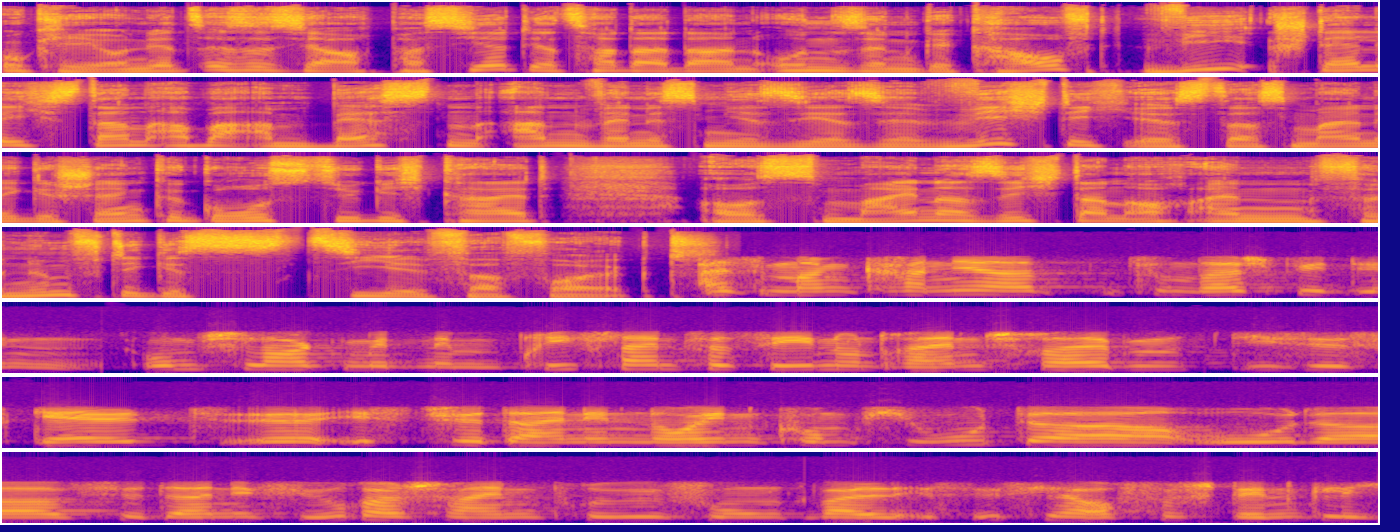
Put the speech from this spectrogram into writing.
Okay, und jetzt ist es ja auch passiert, jetzt hat er da einen Unsinn gekauft. Wie stelle ich es dann aber am besten an, wenn es mir sehr, sehr wichtig ist, dass meine Geschenke-Großzügigkeit aus meiner Sicht dann auch ein vernünftiges Ziel verfolgt? Also man kann ja zum Beispiel den Umschlag mit einem Brieflein versehen und reinschreiben, dieses Geld äh, ist für deinen neuen Computer oder für deine Führerscheinprüfung Prüfung, weil es ist ja auch verständlich,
